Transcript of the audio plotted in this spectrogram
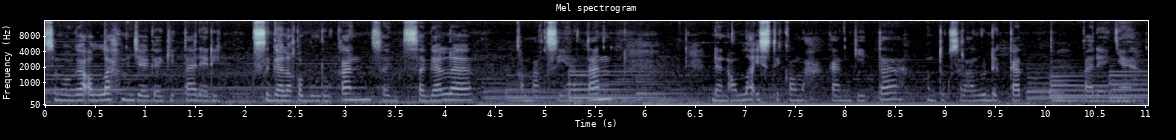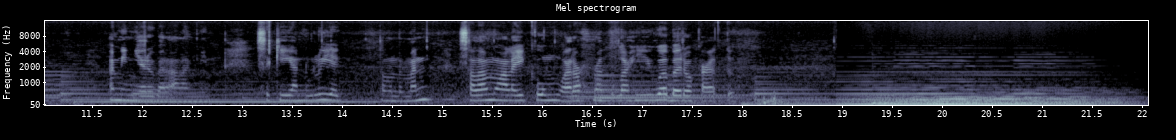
Semoga Allah menjaga kita dari segala keburukan, segala kemaksiatan, dan Allah istiqomahkan kita untuk selalu dekat padanya. Amin ya Rabbal 'Alamin. Sekian dulu ya, teman-teman. Assalamualaikum warahmatullahi wabarakatuh.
